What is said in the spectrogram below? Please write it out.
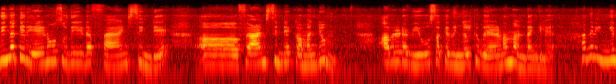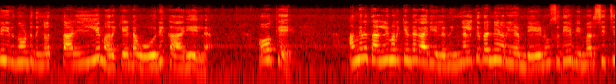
നിങ്ങൾക്ക് രേണുസുതിയുടെ ഫാൻസിന്റെ ഫാൻസിന്റെ കമന്റും അവരുടെ വ്യൂസൊക്കെ നിങ്ങൾക്ക് വേണമെന്നുണ്ടെങ്കിൽ അതിനിങ്ങനെ ഇരുന്നുകൊണ്ട് നിങ്ങൾ തള്ളി മറിക്കേണ്ട ഒരു കാര്യമില്ല. ഓക്കെ. അങ്ങനെ തള്ളിമറിക്കേണ്ട കാര്യമില്ല. നിങ്ങൾക്ക് തന്നെ അറിയാം രേണുസുതിയെ വിമർശിച്ച്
